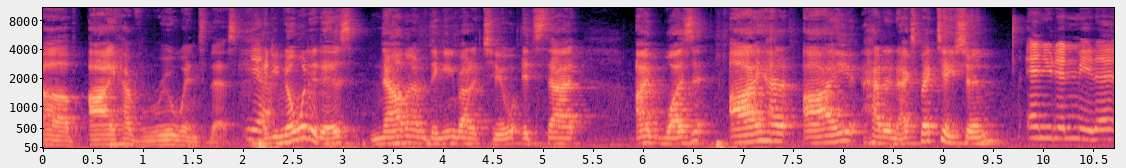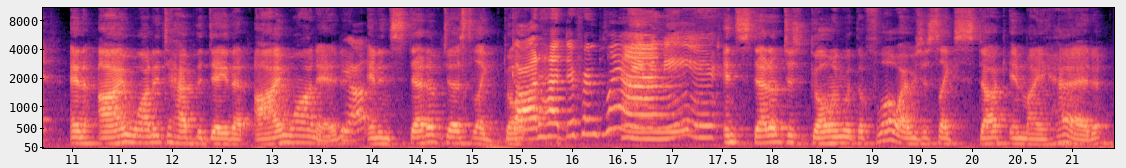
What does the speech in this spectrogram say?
of I have ruined this. Yeah. And you know what it is? Now that I'm thinking about it too, it's that I wasn't I had I had an expectation And you didn't meet it. and I wanted to have the day that I wanted. Yeah. And instead of just like go God had different plans. instead of just going with the flow, I was just like stuck in my head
